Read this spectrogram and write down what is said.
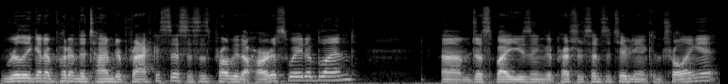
really going to put in the time to practice this, this is probably the hardest way to blend, um, just by using the pressure sensitivity and controlling it.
